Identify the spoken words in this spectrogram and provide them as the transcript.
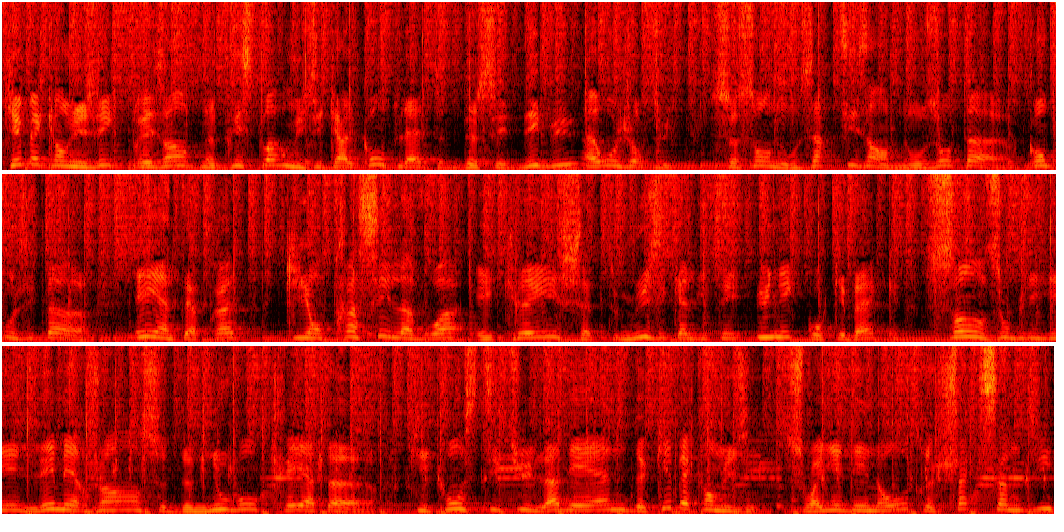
Québec en musique présente notre histoire musicale complète de ses débuts à aujourd'hui. Ce sont nos artisans, nos auteurs, compositeurs et interprètes qui ont tracé la voie et créé cette musicalité unique au Québec, sans oublier l'émergence de nouveaux créateurs qui constituent l'ADN de Québec en musique. Soyez des nôtres chaque samedi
